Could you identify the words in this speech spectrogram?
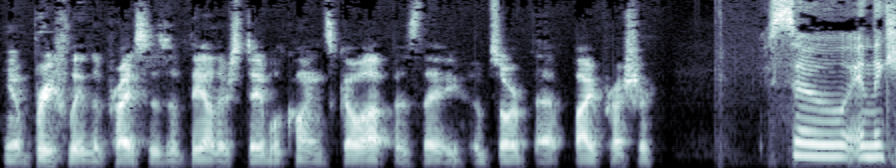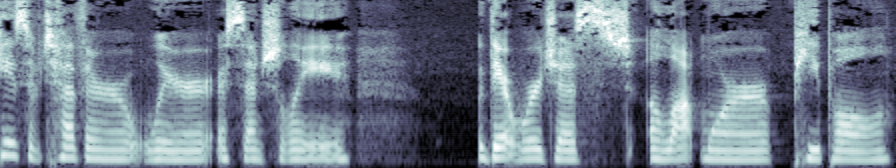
you know briefly the prices of the other stable coins go up as they absorb that buy pressure. So in the case of Tether, where essentially there were just a lot more people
